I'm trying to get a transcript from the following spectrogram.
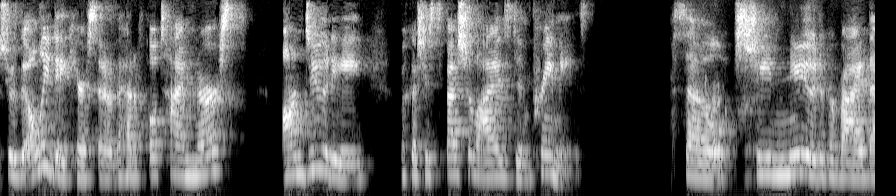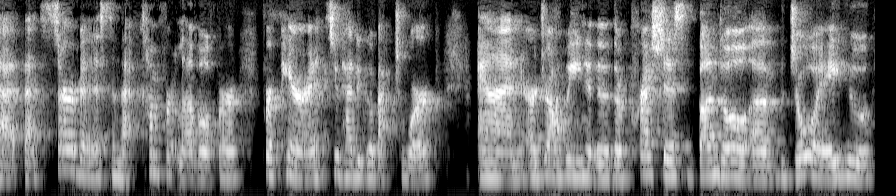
she was the only daycare center that had a full time nurse on duty because she specialized in preemies. So right. she knew to provide that that service and that comfort level for for parents who had to go back to work and are dropping the, the precious bundle of joy who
